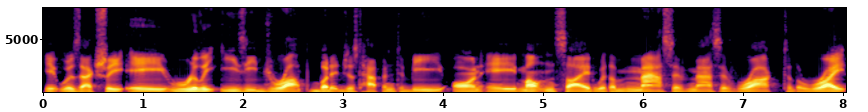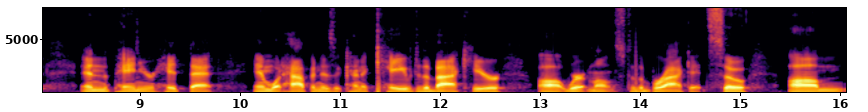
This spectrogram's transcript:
It was actually a really easy drop, but it just happened to be on a mountainside with a massive, massive rock to the right, and the pannier hit that and what happened is it kind of caved the back here uh, where it mounts to the bracket. So um,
